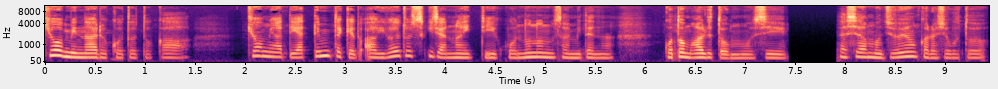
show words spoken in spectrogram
興味のあることとか、興味あってやってみたけど、あ、意外と好きじゃないっていう、こう、のののさんみたいなこともあると思うし、私はもう14から仕事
